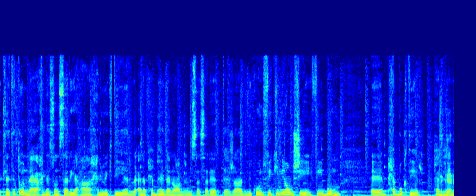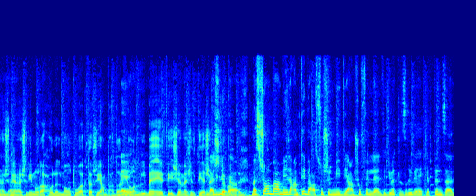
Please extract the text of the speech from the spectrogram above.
ثلاثتهم احداثهم سريعة حلوة كتير. أنا بحب هيدا نوع من المسلسلات جاد. بيكون في كل يوم شيء في boom. آه، بحبه كتير. بحب كان هيدا. 2020 وراحوا للموت وأكثر شيء عم تحضري إيه. هون الباقي في إشياء مأجلتيها شكلك بعد بس شو عم بعمل؟ عم تابع على ال social media عم شوف ال- الفيديوهات الصغيرة هيك اللي بتنزل.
